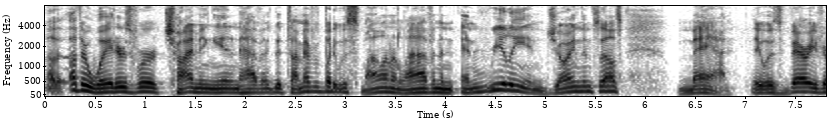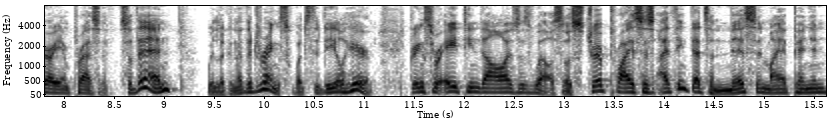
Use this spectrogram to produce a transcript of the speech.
other, waiters were chiming in and having a good time. Everybody was smiling and laughing and, and really enjoying themselves. Man, it was very, very impressive. So then we're looking at the drinks. What's the deal here? Drinks were $18 as well. So strip prices, I think that's a miss in my opinion.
